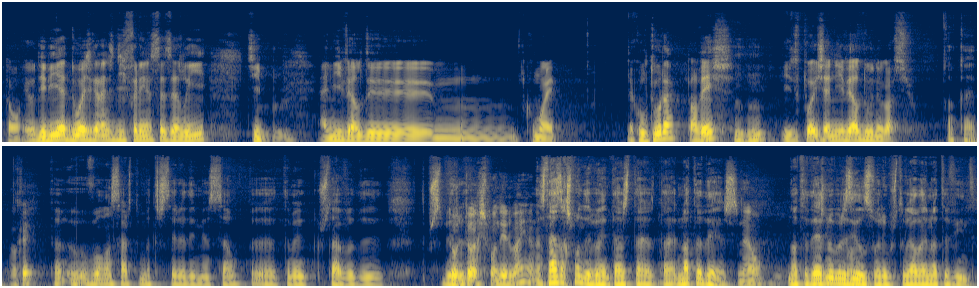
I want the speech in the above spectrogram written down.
Então, eu diria duas grandes diferenças ali, tipo a nível de. Hum, como é? Da cultura, talvez, uhum. e depois a nível do negócio. Ok. okay? Então, eu vou lançar-te uma terceira dimensão. Uh, também gostava de, de, perceber. Estou a responder bem ou não? Estás a responder bem, estás, estás, estás, nota 10. Não? Nota 10 no Brasil, se for em Portugal é nota 20. Uh,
